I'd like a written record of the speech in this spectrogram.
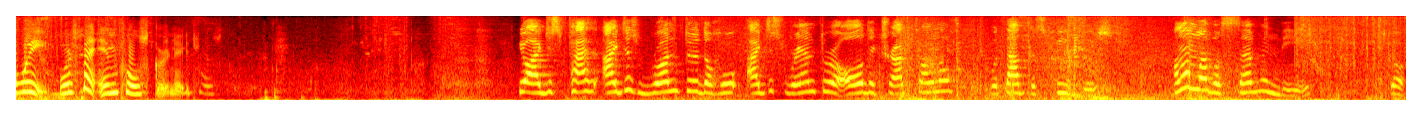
Wait, where's my impulse grenade? Yo, I just passed. I just run through the whole. I just ran through all the trap tunnels without the speed boost. I'm on level 70. Yo,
